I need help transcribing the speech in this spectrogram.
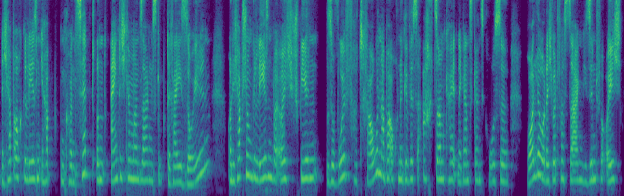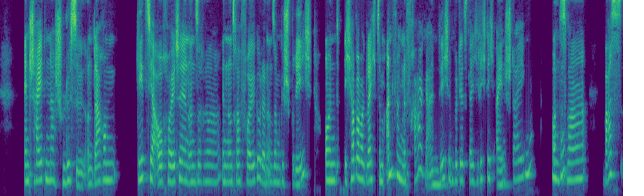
ich habe auch gelesen, ihr habt ein Konzept und eigentlich kann man sagen, es gibt drei Säulen. Und ich habe schon gelesen, bei euch spielen sowohl Vertrauen, aber auch eine gewisse Achtsamkeit eine ganz, ganz große Rolle. Oder ich würde fast sagen, die sind für euch entscheidender Schlüssel. Und darum geht's ja auch heute in unserer, in unserer Folge oder in unserem Gespräch. Und ich habe aber gleich zum Anfang eine Frage an dich und würde jetzt gleich richtig einsteigen. Und mhm. zwar, was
